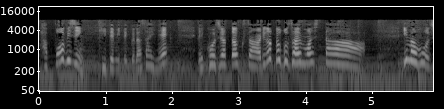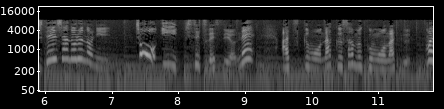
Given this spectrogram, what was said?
八方美人聞いてみてくださいね。え、コージアックさんありがとうございました。今もう自転車乗るのに超いい季節ですよね。暑くもなく寒くもなく。ま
